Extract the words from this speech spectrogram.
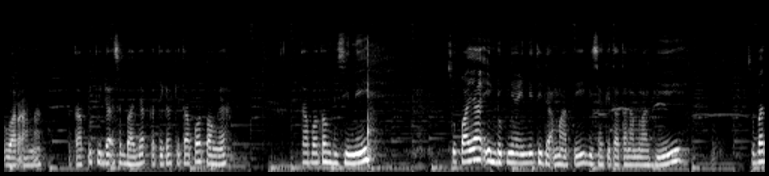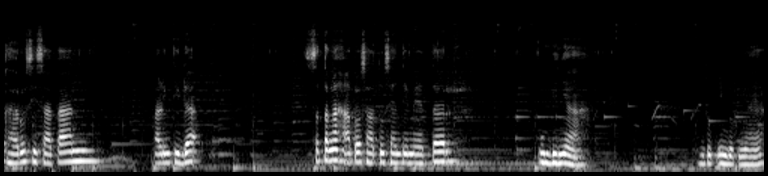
keluar anak. Tetapi tidak sebanyak ketika kita potong ya. Kita potong di sini supaya induknya ini tidak mati bisa kita tanam lagi. Sobat harus sisakan paling tidak setengah atau satu cm umbinya. Untuk induknya ya.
